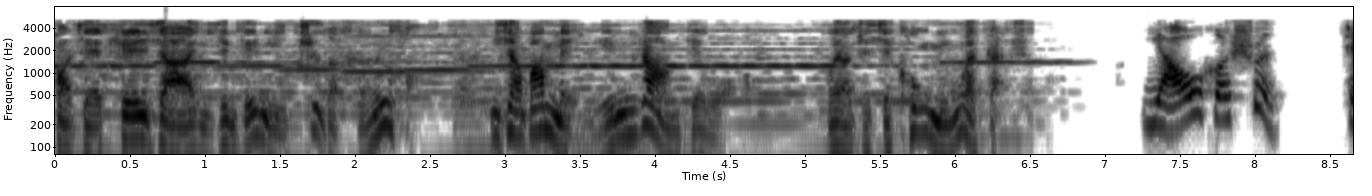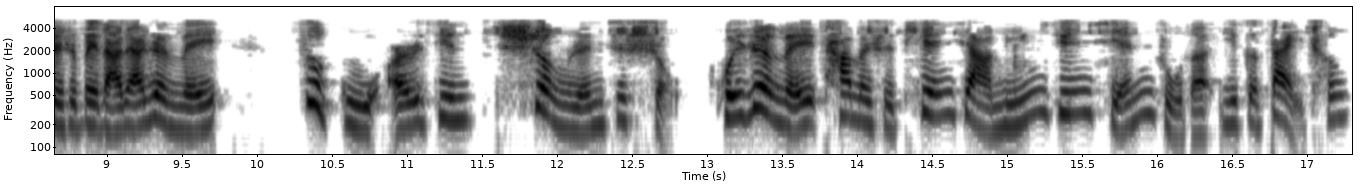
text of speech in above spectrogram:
况且天下已经给你治得很好，你想把美名让给我，我要这些空名来干什么？尧和舜，这是被大家认为自古而今圣人之首，会认为他们是天下明君贤主的一个代称。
